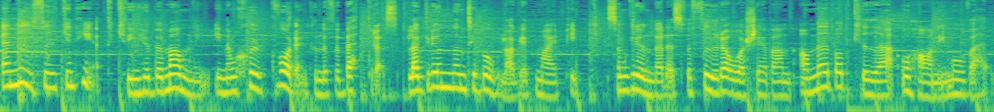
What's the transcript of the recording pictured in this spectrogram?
En nyfikenhet kring hur bemanning inom sjukvården kunde förbättras la grunden till bolaget MyPick som grundades för fyra år sedan av Maybod Kia och Hani Movahed.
